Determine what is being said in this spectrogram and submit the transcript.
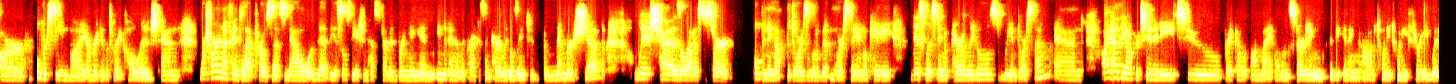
are overseen by a regulatory college. And we're far enough into that process now that the association has started bringing in independently practicing paralegals into the membership, which has allowed us to start opening up the doors a little bit more, saying, okay, this listing of paralegals, we endorse them. And I had the opportunity to break out on my own starting the beginning of 2023 with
